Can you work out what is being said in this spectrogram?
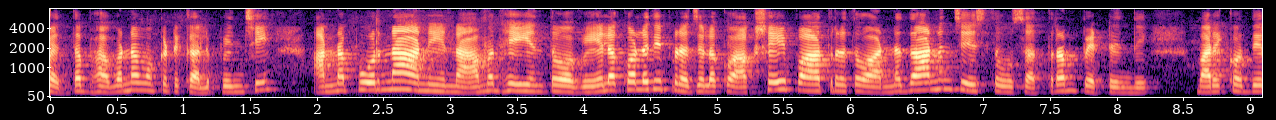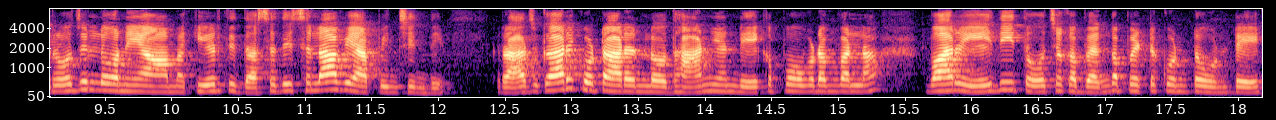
పెద్ద భవనం ఒకటి కల్పించి అన్నపూర్ణ అనే నామధేయంతో వేల కొలది ప్రజలకు అక్షయ పాత్రతో అన్నదానం చేస్తూ సత్రం పెట్టింది. మరికొద్ది రోజుల్లోనే ఆమె కీర్తి దశ దిశలా వ్యాపించింది. రాజుగారి కొటారంలో ధాన్యం లేకపోవడం వల్ల వారు ఏదీ తోచక బెంగ పెట్టుకుంటూ ఉంటే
